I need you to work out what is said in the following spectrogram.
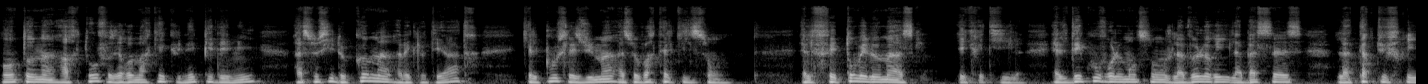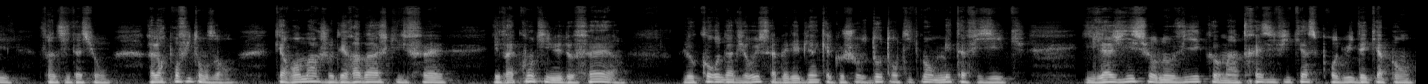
Antonin Artaud faisait remarquer qu'une épidémie a ceci de commun avec le théâtre qu'elle pousse les humains à se voir tels qu'ils sont. Elle fait tomber le masque, écrit-il. Elle découvre le mensonge, la veulerie, la bassesse, la tartufferie. Fin de citation. Alors profitons-en, car en marge des ravages qu'il fait et va continuer de faire, le coronavirus a bel et bien quelque chose d'authentiquement métaphysique. Il agit sur nos vies comme un très efficace produit décapant.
